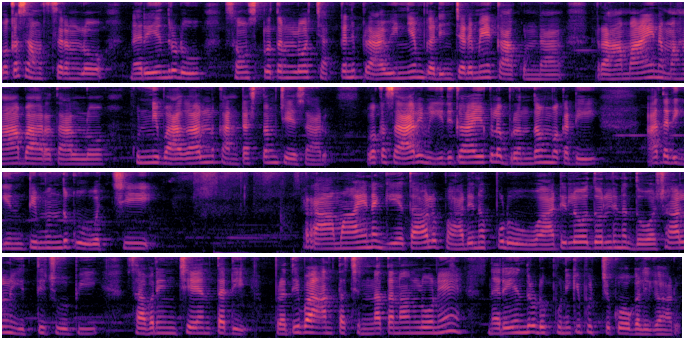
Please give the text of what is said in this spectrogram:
ఒక సంవత్సరంలో నరేంద్రుడు సంస్కృతంలో చక్కని ప్రావీణ్యం గడించడమే కాకుండా రామాయణ మహాభారతాల్లో కొన్ని భాగాలను కంఠస్థం చేశాడు. ఒకసారి వీధి గాయకుల బృందం ఒకటి అతడి ఇంటి ముందుకు వచ్చి రామాయణ గీతాలు పాడినప్పుడు వాటిలో దొర్లిన దోషాలను ఎత్తి చూపి సవరించేంతటి ప్రతిభ అంత చిన్నతనంలోనే నరేంద్రుడు పుణికి పుచ్చుకోగలిగాడు.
